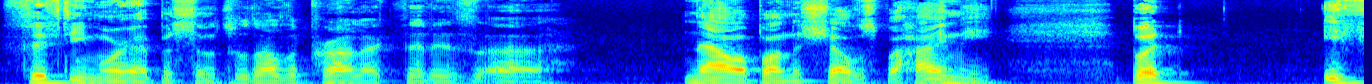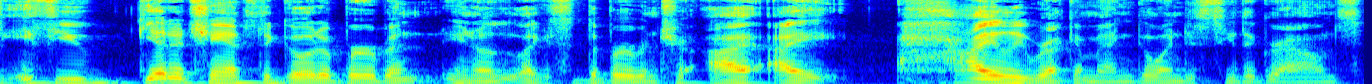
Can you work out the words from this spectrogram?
fifty more episodes with all the product that is uh, now up on the shelves behind me. But if if you get a chance to go to bourbon, you know, like I said, the bourbon, I I highly recommend going to see the grounds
